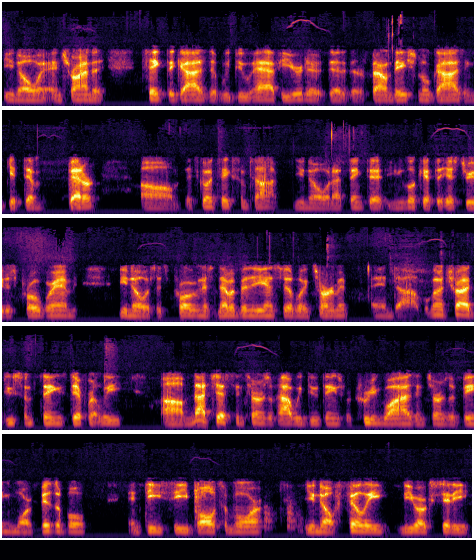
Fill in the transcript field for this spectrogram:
you know, and, and trying to take the guys that we do have here that, that are foundational guys and get them better. Um, it's going to take some time, you know, and I think that you look at the history of this program, you know, it's a program that's never been to the NCAA tournament, and uh, we're going to try to do some things differently um, not just in terms of how we do things recruiting wise, in terms of being more visible in DC, Baltimore, you know, Philly, New York City.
